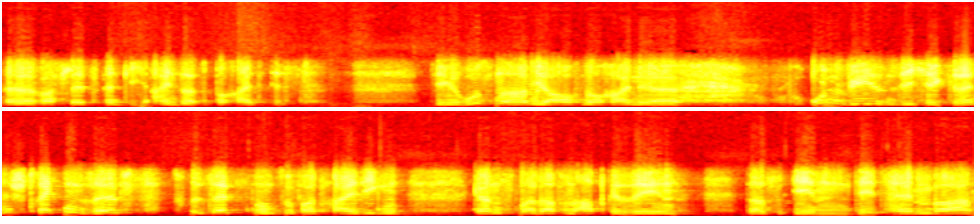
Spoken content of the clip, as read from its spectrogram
äh, was letztendlich einsatzbereit ist. Die Russen haben ja auch noch eine unwesentliche Grenzstrecken selbst zu besetzen und zu verteidigen, ganz mal davon abgesehen, dass im Dezember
